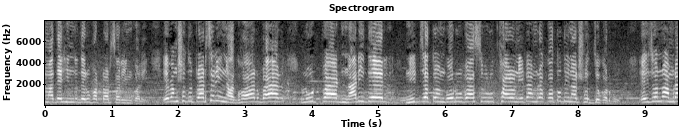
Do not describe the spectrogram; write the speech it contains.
আমাদের হিন্দুদের উপর টর্চারিং করে। এবং শুধু টর্চারিং না ঘর বার লুটপাট, নারীদের নির্যাতন, গরু বা বাছুর উৎপাদন এটা আমরা কতদিন আর সহ্য করব? এই জন্য আমরা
